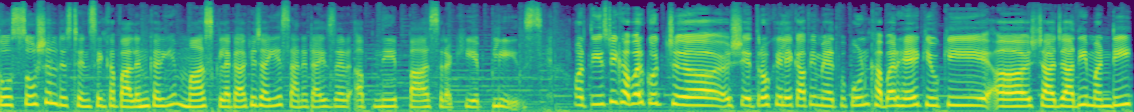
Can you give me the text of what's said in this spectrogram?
तो सोशल डिस्टेंसिंग का पालन करिए मास्क लगा के जाइए सैनिटाइजर अपने पास रखिए प्लीज़ और तीसरी खबर कुछ क्षेत्रों के लिए काफ़ी महत्वपूर्ण खबर है, क्योंकि शाहजादी मंडी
